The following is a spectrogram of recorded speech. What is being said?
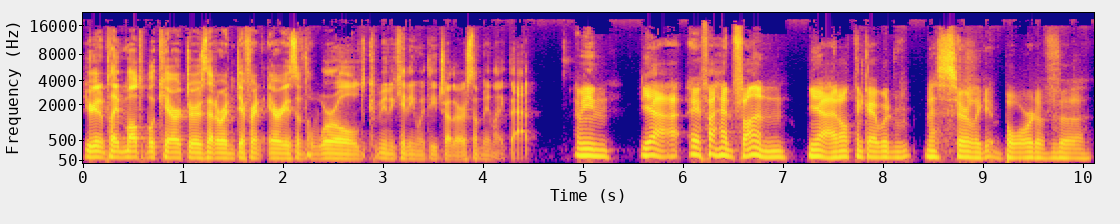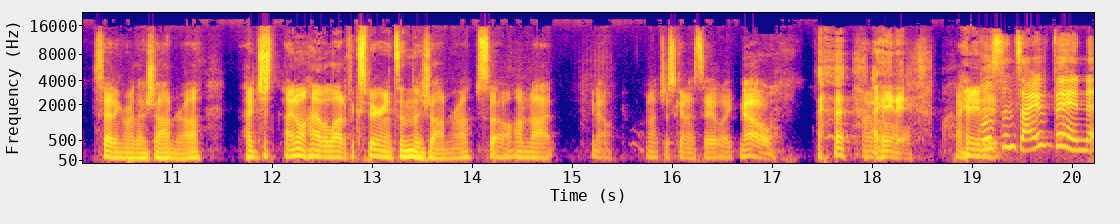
you're going to play multiple characters that are in different areas of the world communicating with each other or something like that. I mean, yeah, if I had fun, yeah, I don't think I would necessarily get bored of the setting or the genre. I just I don't have a lot of experience in the genre, so I'm not, you know, I'm not just gonna say like no. I hate it. I hate Well, it. since I've been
